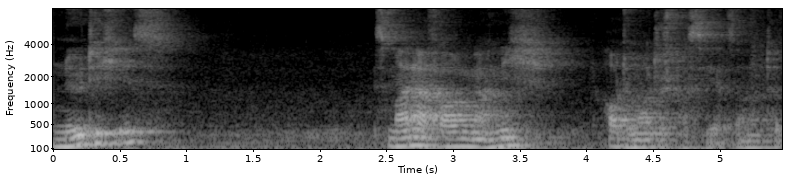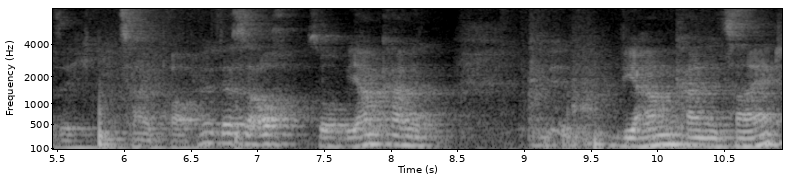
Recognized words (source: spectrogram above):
nötig ist, ist meiner Erfahrung nach nicht automatisch passiert, sondern tatsächlich die Zeit braucht. Das ist auch so, wir haben keine, wir haben keine Zeit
